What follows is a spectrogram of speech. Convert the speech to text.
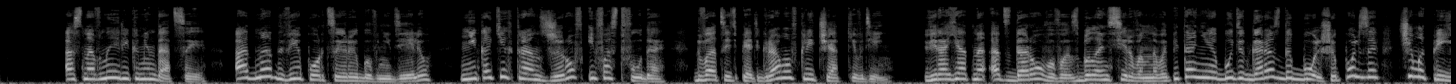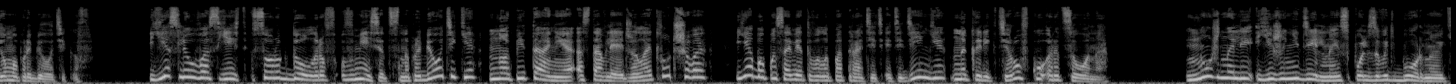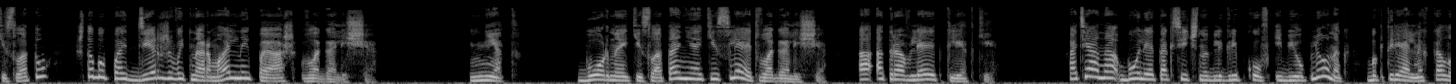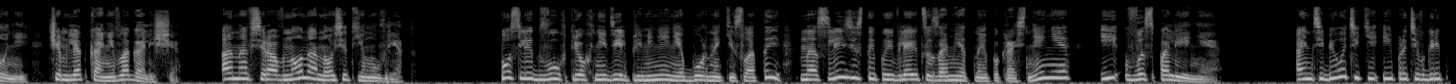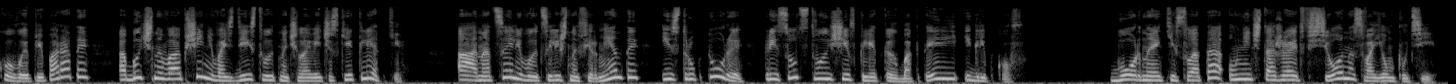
Основные рекомендации: Одна-две порции рыбы в неделю, никаких трансжиров и фастфуда, 25 граммов клетчатки в день. Вероятно, от здорового, сбалансированного питания будет гораздо больше пользы, чем от приема пробиотиков. Если у вас есть 40 долларов в месяц на пробиотики, но питание оставляет желать лучшего, я бы посоветовала потратить эти деньги на корректировку рациона. Нужно ли еженедельно использовать борную кислоту, чтобы поддерживать нормальный pH влагалища? Нет. Борная кислота не окисляет влагалище, а отравляет клетки. Хотя она более токсична для грибков и биопленок, бактериальных колоний, чем для тканей влагалища, она все равно наносит ему вред. После двух-трех недель применения борной кислоты на слизистой появляется заметное покраснение и воспаление. Антибиотики и противогрибковые препараты обычно вообще не воздействуют на человеческие клетки, а нацеливаются лишь на ферменты и структуры, присутствующие в клетках бактерий и грибков. Борная кислота уничтожает все на своем пути.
